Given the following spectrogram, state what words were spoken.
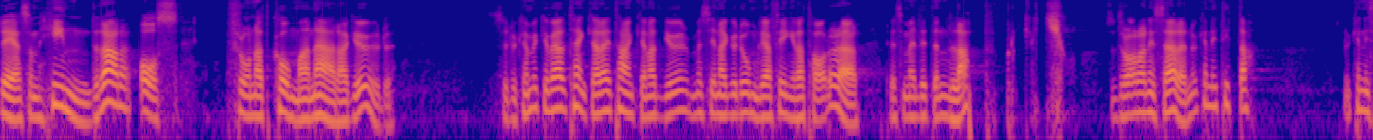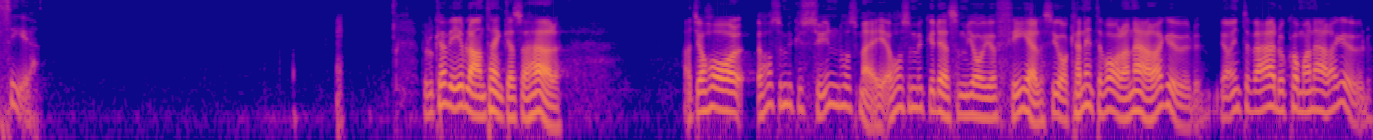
det som hindrar oss från att komma nära Gud. Så du kan mycket väl tänka dig tanken att Gud med sina gudomliga fingrar tar det där. Det är som en liten lapp. Så drar han isär det. Nu kan ni titta. Nu kan ni se. För då kan vi ibland tänka så här. Att jag har, jag har så mycket synd hos mig. Jag har så mycket det som jag gör fel så jag kan inte vara nära Gud. Jag är inte värd att komma nära Gud.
